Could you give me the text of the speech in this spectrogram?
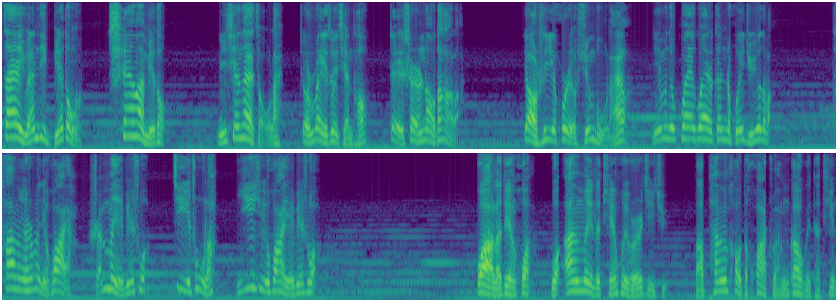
在原地别动，千万别动！你现在走了就是畏罪潜逃，这事儿闹大了。要是一会儿有巡捕来了，你们就乖乖的跟着回局子吧。他们要是问你话呀，什么也别说，记住了，一句话也别说。”挂了电话，我安慰了田慧文几句，把潘浩的话转告给他听。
